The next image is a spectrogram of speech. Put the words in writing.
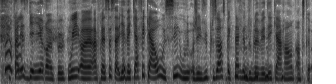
fallait se vieillir un peu. Oui, euh, après ça, ça- il y avait Café Chaos aussi, où j'ai vu plusieurs spectacles de WD-40, en tout cas.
